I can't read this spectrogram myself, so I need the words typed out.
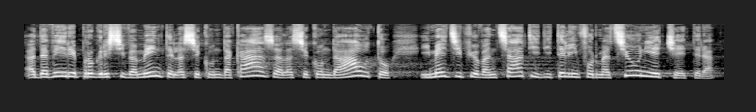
ad avere progressivamente la seconda casa, la seconda auto, i mezzi più avanzati di teleinformazioni, eccetera.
